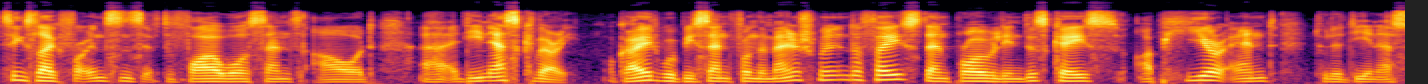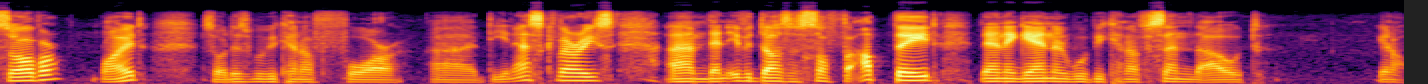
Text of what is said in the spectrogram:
things like for instance if the firewall sends out uh, a DNS query, okay, it would be sent from the management interface, then probably in this case up here and to the DNS server, right? So this will be kind of for uh, DNS queries. Um, then if it does a software update, then again it will be kind of sent out, you know,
